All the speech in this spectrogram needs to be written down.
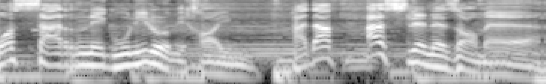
ما سرنگونی رو می‌خوایم هدف اصل نظامه.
